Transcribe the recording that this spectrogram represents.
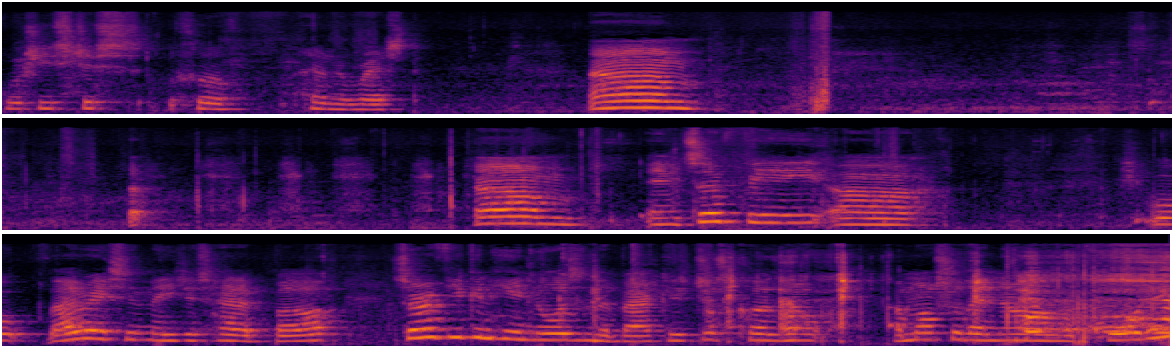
well, she's just sort of having a rest. Um. uh, Um, and Sophie, uh, she, well, they recently just had a bath. Sorry if you can hear noise in the back. It's just because I'm not sure they know I'm recording.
